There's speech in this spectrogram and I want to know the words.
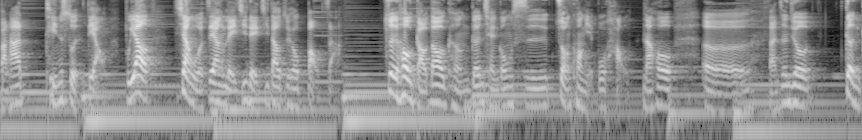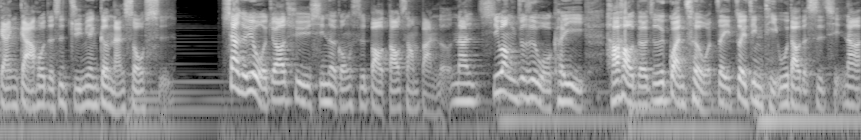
把它停损掉，不要像我这样累积累积到最后爆炸，最后搞到可能跟前公司状况也不好，然后呃，反正就更尴尬，或者是局面更难收拾。下个月我就要去新的公司报道上班了。那希望就是我可以好好的就是贯彻我最最近体悟到的事情。那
